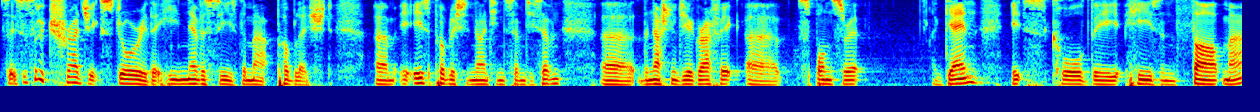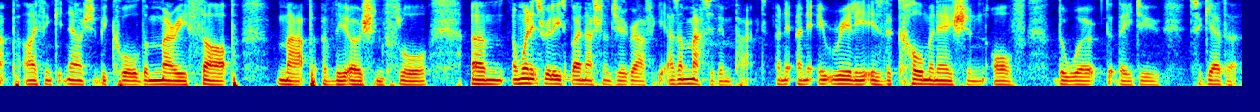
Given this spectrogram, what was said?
So it's a sort of tragic story that he never sees the map published. Um, it is published in 1977. Uh, the National Geographic uh, sponsor it. Again, it's called the Heezen Tharp map. I think it now should be called the Murray Tharp map of the ocean floor. Um, and when it's released by National Geographic, it has a massive impact. And it, and it really is the culmination of the work that they do together.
